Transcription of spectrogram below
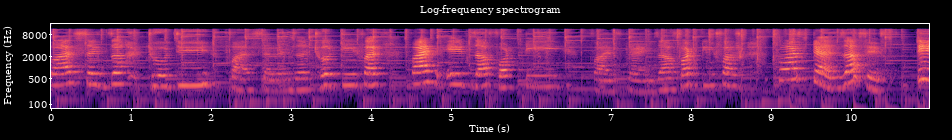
five six the thirty five seven the thirty five five eight the forty five nine the forty five five ten the fifty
